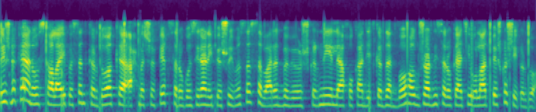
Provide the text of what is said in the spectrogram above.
لیژنەکەیان ئەو سکاڵایەی پەسەند کردووە کە ئەحمەد شەفیق سەرۆک وەزیرانی پێشووی میسر سەبارەت بە بێوەژکردنی لە خۆکاندیدکردن بۆ هەڵبژاردنی سەرۆکایەتی وڵات پێشکەشی کردووە.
